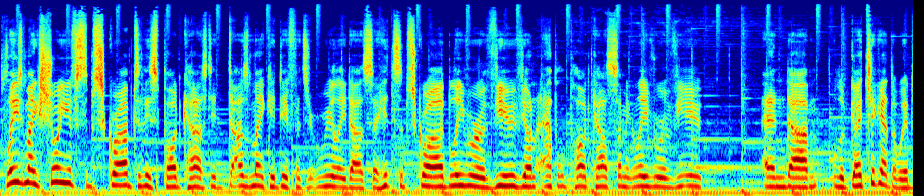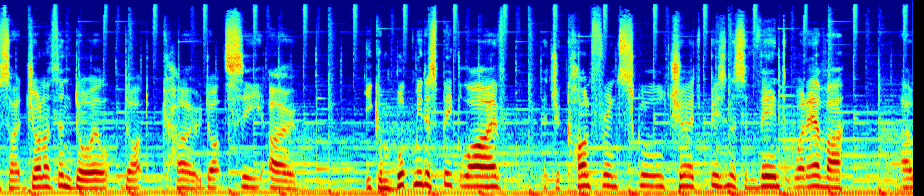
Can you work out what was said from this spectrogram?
please make sure you've subscribed to this podcast. It does make a difference. It really does. So hit subscribe, leave a review. If you're on Apple Podcasts, something, leave a review. And um, look, go check out the website, jonathandoyle.co.co. You can book me to speak live at your conference, school, church, business event, whatever uh,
